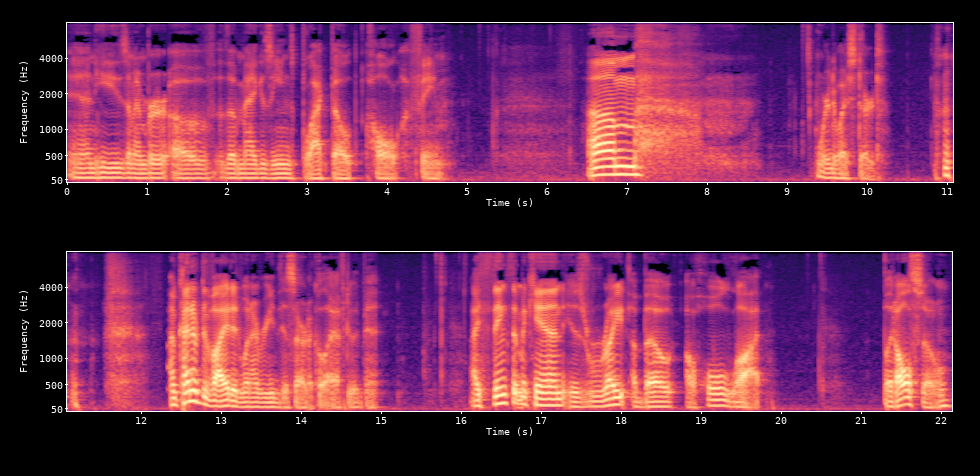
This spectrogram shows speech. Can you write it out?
and he's a member of the magazine's Black Belt Hall of Fame. Um, where do I start? I'm kind of divided when I read this article, I have to admit. I think that McCann is right about a whole lot, but also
